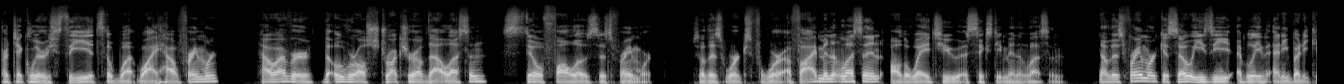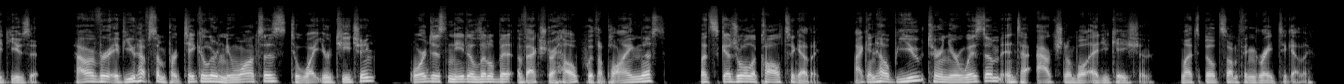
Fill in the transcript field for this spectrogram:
particularly see it's the what, why, how framework. However, the overall structure of that lesson still follows this framework. So this works for a five minute lesson all the way to a 60 minute lesson. Now, this framework is so easy, I believe anybody could use it. However, if you have some particular nuances to what you're teaching, or just need a little bit of extra help with applying this, let's schedule a call together. I can help you turn your wisdom into actionable education. Let's build something great together.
